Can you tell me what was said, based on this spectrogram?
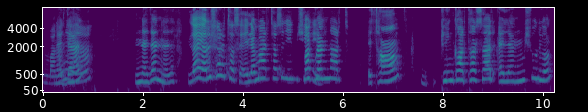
Bana ne Neden? ya? Neden neden? La yarış haritası, eleme haritası değil bir şey Bak değil. ben de art. E tamam. Pink artarsa elenmiş oluyor.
